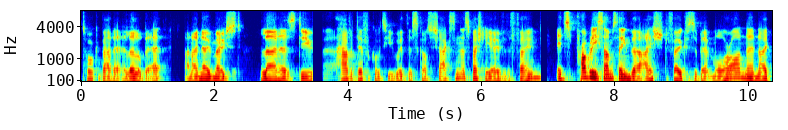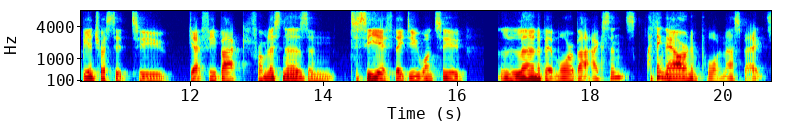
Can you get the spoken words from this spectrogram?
talk about it a little bit, and I know most learners do have a difficulty with the Scottish accent, especially over the phone it's probably something that I should focus a bit more on, and I'd be interested to get feedback from listeners and to see if they do want to learn a bit more about accents. I think they are an important aspect.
